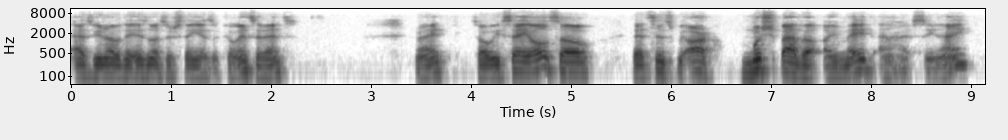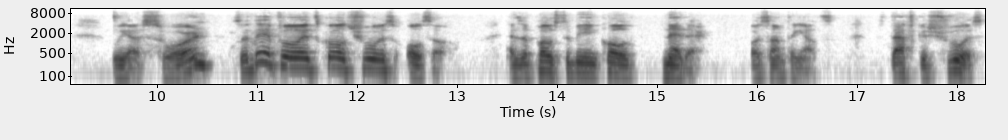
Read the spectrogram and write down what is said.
As you know, there is no such thing as a coincidence, right? So we say also that since we are mushbava oimed and Har Sinai, eh? we are sworn, so therefore it's called shvuas also, as opposed to being called neder or something else. Dafka shvuas.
